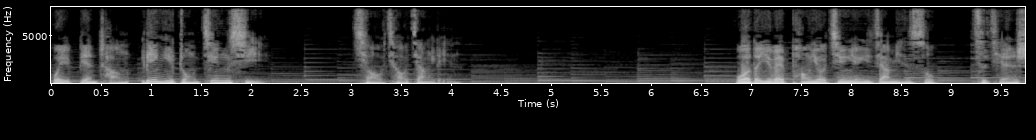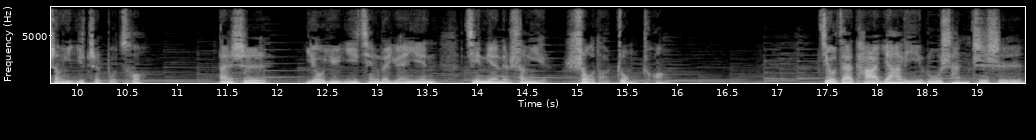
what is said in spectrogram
会变成另一种惊喜，悄悄降临。我的一位朋友经营一家民宿，此前生意一直不错，但是由于疫情的原因，今年的生意受到重创。就在他压力如山之时，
